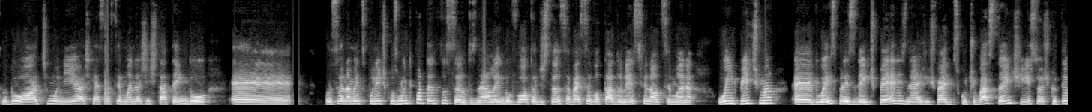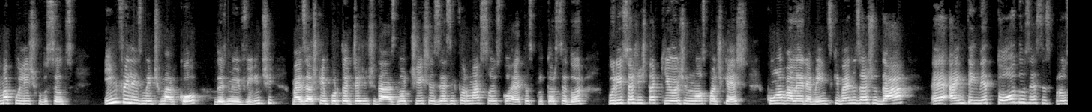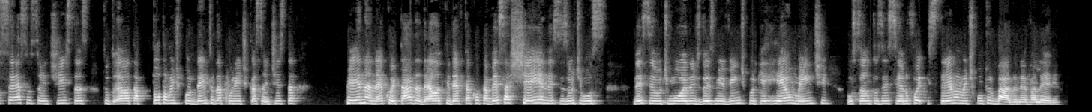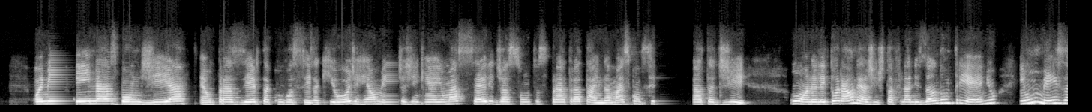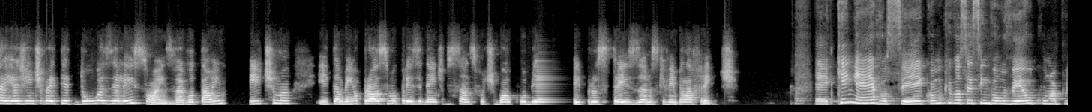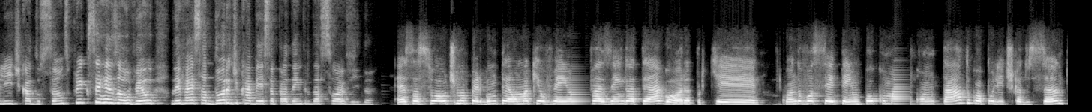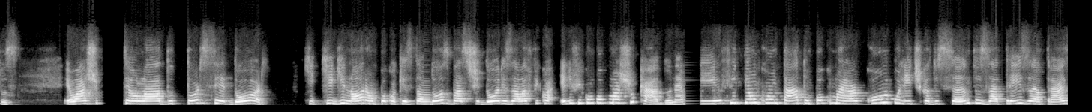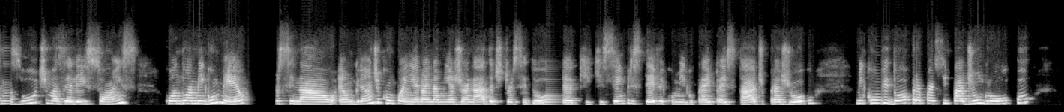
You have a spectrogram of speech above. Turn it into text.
Tudo ótimo, Nia. Acho que essa semana a gente está tendo é, posicionamentos políticos muito importantes do Santos, né? Além do voto à distância, vai ser votado nesse final de semana o impeachment é, do ex-presidente Pérez, né? A gente vai discutir bastante isso. Eu acho que o tema político do Santos, infelizmente, marcou 2020, mas acho que é importante a gente dar as notícias e as informações corretas para o torcedor. Por isso, a gente está aqui hoje no nosso podcast com a Valéria Mendes, que vai nos ajudar é, a entender todos esses processos santistas. Ela está totalmente por dentro da política santista pena, né, coitada dela, que deve estar com a cabeça cheia nesses últimos, nesse último ano de 2020, porque realmente o Santos esse ano foi extremamente conturbado, né, Valéria? Oi, meninas, bom dia. É um prazer estar com vocês aqui hoje. Realmente a gente tem aí uma série de assuntos para tratar, ainda mais quando se trata de um ano eleitoral, né? A gente está finalizando um triênio. Em um mês aí a gente vai ter duas eleições. Vai votar o impeachment e também o próximo presidente do Santos Futebol Clube para os três anos que vem pela frente. É, quem é você? Como que você se envolveu com a política do Santos? Por que, que você resolveu levar essa dor de cabeça para dentro da sua vida? Essa sua última pergunta é uma que eu venho fazendo até agora, porque quando você tem um pouco mais de contato com a política do Santos, eu acho que o seu lado torcedor que, que, ignora um pouco a questão dos bastidores, ela fica, ele fica um pouco machucado, né? E eu fui ter um contato um pouco maior com a política do Santos há três anos atrás, nas últimas eleições, quando um amigo meu, por sinal, é um grande companheiro aí na minha jornada de torcedora, que, que sempre esteve comigo para ir para estádio, para jogo, me convidou para participar de um grupo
